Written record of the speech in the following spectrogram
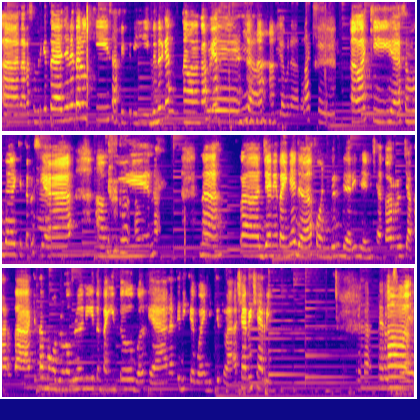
uh, narasumber kita Janeta Luki Safitri. Bener kan nama lengkapnya? Iya, iya benar. Laki. Uh, Laki, ya. Semoga laki terus ya. Amin. Nah, uh, Janeta ini adalah founder dari Inisiator Jakarta. Kita mau ngobrol-ngobrol nih tentang itu, boleh ya? Nanti dikepoin dikit lah, sharing-sharing. Uh,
